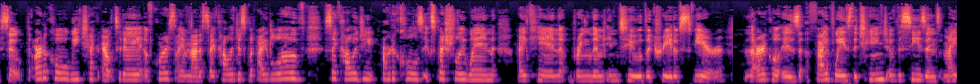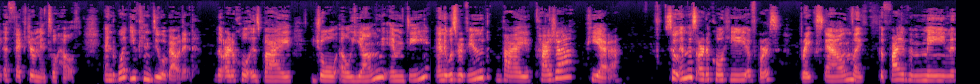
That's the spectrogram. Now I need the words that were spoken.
So, the article we checked out today, of course, I am not a psychologist, but I love psychology articles, especially when I can bring them into the creative sphere. The article is Five Ways the Change of the Seasons Might Affect Your Mental Health and What You Can Do About It. The article is by Joel L. Young, MD, and it was reviewed by Kaja Piera. So in this article, he, of course, breaks down like the five main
